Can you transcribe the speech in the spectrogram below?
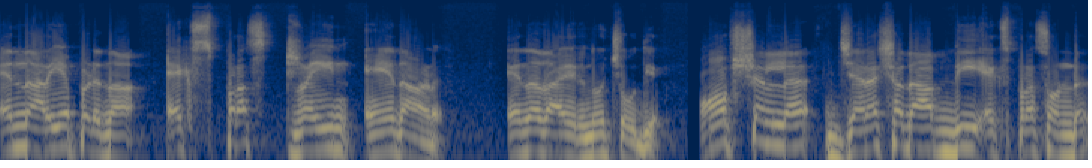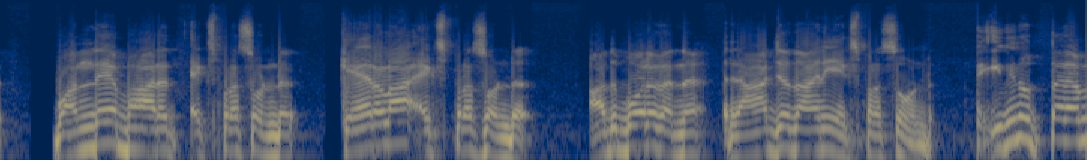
എന്നറിയപ്പെടുന്ന എക്സ്പ്രസ് ട്രെയിൻ ഏതാണ് എന്നതായിരുന്നു ചോദ്യം. ഓപ്ഷനിൽ ജനശതാബ്ദി എക്സ്പ്രസ് ഉണ്ട് വന്ദേ ഭാരത് എക്സ്പ്രസ് ഉണ്ട് കേരള എക്സ്പ്രസ് ഉണ്ട് അതുപോലെ തന്നെ രാജധാനി എക്സ്പ്രസ്സും ഉണ്ട്. ഇതിന് ഉത്തരം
